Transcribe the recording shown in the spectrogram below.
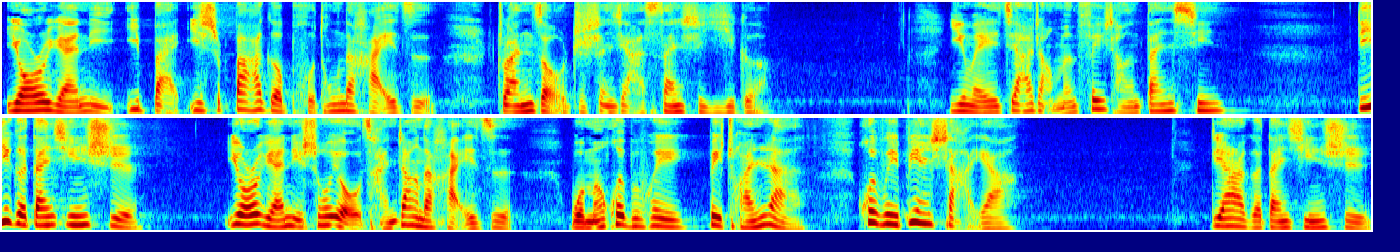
幼儿园里一百一十八个普通的孩子转走，只剩下三十一个。因为家长们非常担心。第一个担心是，幼儿园里收有残障的孩子，我们会不会被传染？会不会变傻呀？第二个担心是，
